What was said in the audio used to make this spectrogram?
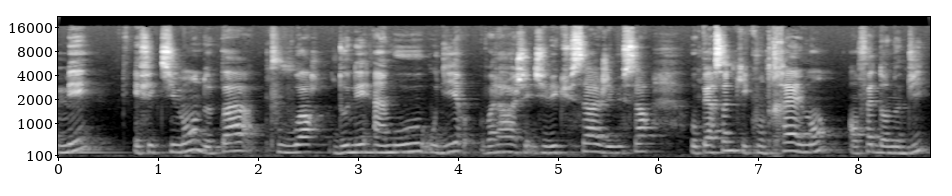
mais effectivement, de pas pouvoir donner un mot ou dire voilà, j'ai vécu ça, j'ai vu ça aux personnes qui comptent réellement en fait dans notre vie.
